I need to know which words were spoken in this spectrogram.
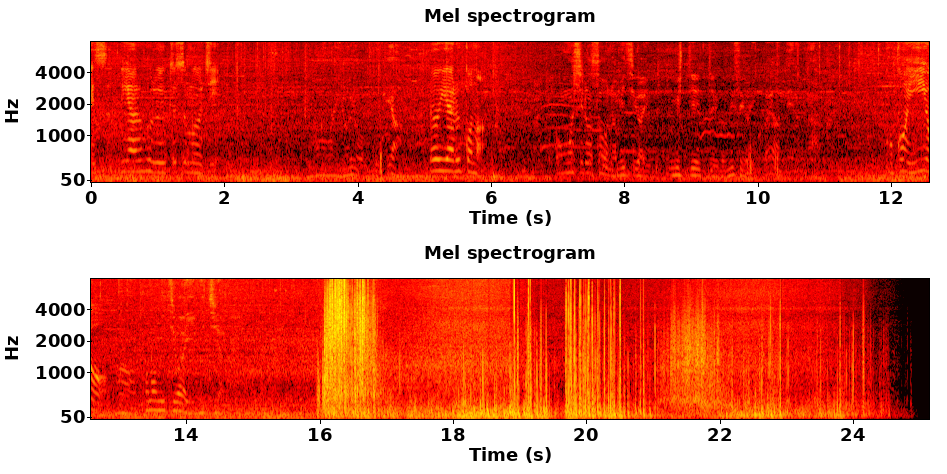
イスリアルフルーツスムージー。ああいろいろ。いやロイヤルコナ。面白そうな道が道というか店がいっぱいあんねんな。ここいいよ、うん、この道はいい道やな。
